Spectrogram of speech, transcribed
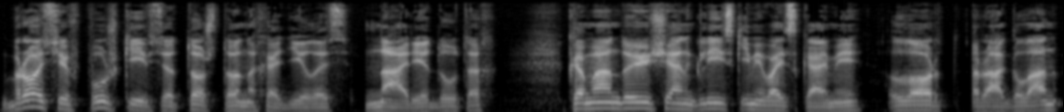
бросив пушки и все то, что находилось на редутах. Командующий английскими войсками лорд Раглан,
